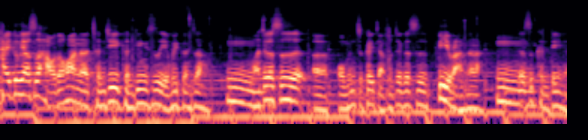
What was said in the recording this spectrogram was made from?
态度要是好的话呢，成绩肯定是也会跟着好。嗯，啊，这个是呃，我们只可以讲说这个是必然的啦，嗯，这是肯定的。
